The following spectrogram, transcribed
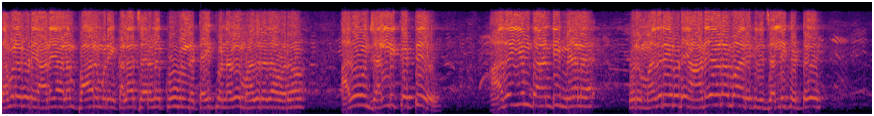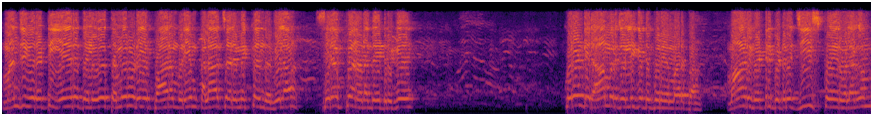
தமிழருடைய அடையாளம் பாரம்பரிய கலாச்சாரம் கூகுள்ல டைப் பண்ணவே மதுரை தான் வரும். அதுவும் ஜல்லிக்கட்டு. அதையும் தாண்டி மேல ஒரு மதுரையினுடைய அடையாளமா இருக்குது ஜல்லிக்கட்டு. மஞ்சு விரட்டு ஏறு தெளிவு தமிழுடைய பாரம்பரியம் கலாச்சாரம் மிக்க இந்த விழா சிறப்பா நடந்துட்டு இருக்கு. குரண்டி ராமர் ஜல்லிக்கட்டு பெரிய மாடுப்பா மாடு வெற்றி பெற்று ஜி ஸ்கொயர் உலகம்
